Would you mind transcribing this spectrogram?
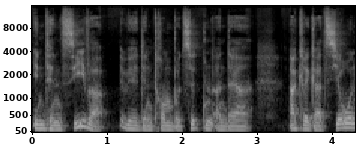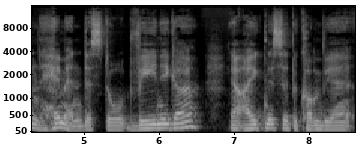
intensiver wir den Thrombozyten an der Aggregation hemmen, desto weniger Ereignisse bekommen wir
